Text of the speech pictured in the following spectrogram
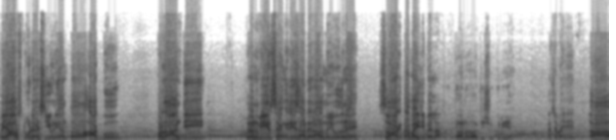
ਪੰਜਾਬ ਸਟੂਡੈਂਟਸ ਯੂਨੀਅਨ ਤੋਂ ਆਗੂ ਪ੍ਰਧਾਨ ਜੀ ਰਣਵੀਰ ਸਿੰਘ ਜੀ ਸਾਡੇ ਨਾਲ ਮੌਜੂਦ ਨੇ। ਸਵਾਗਤ ਹੈ ਭਾਈ ਜੀ ਪਹਿਲਾਂ ਤਾਂ। ਧੰਨਵਾਦ ਜੀ, ਸ਼ੁਕਰੀਆ। ਅੱਛਾ ਬਾਈ ਜੀ ਅਹ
